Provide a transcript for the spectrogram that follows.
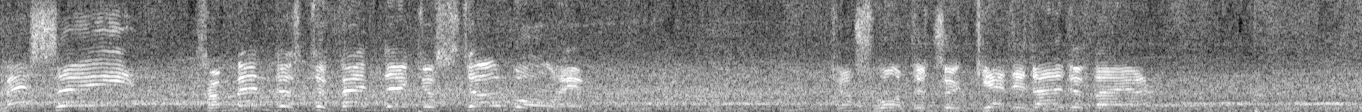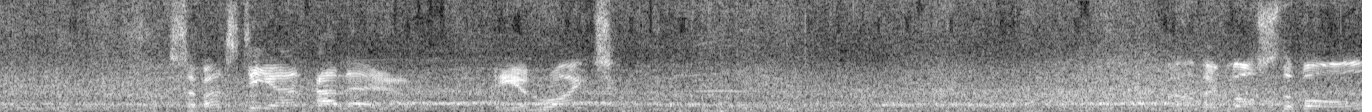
Messi, tremendous defending to stonewall him. Just wanted to get it out of there. Sebastien Haller. Ian Wright. Well, they've lost the ball.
